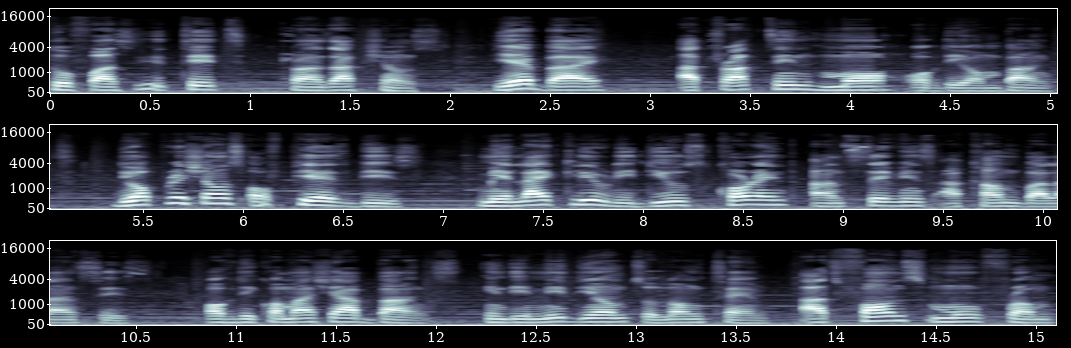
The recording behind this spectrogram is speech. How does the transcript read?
to facilitate transactions, thereby attracting more of the unbanked. The operations of PSBs may likely reduce current and savings account balances of the commercial banks in the medium to long term as funds move from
